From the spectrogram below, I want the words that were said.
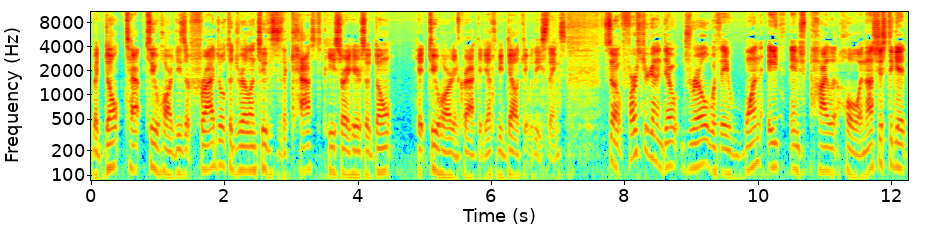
But don't tap too hard. These are fragile to drill into. This is a cast piece right here, so don't hit too hard and crack it. You have to be delicate with these things. So first you're going to drill with a 1 8 inch pilot hole and that's just to get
